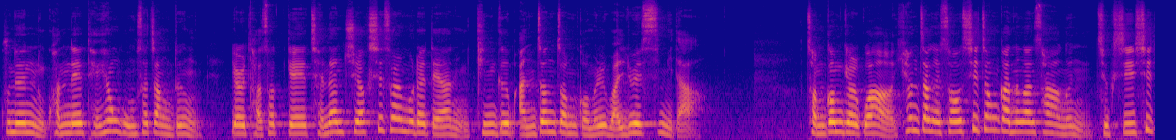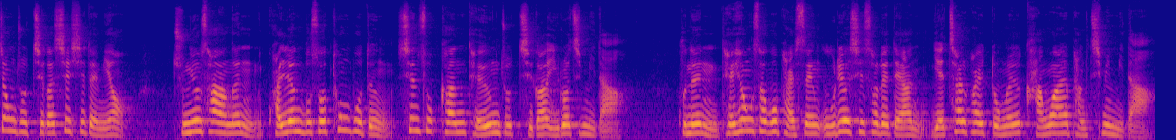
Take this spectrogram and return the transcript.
군은 관내 대형 공사장 등 15개 재난 취약 시설물에 대한 긴급 안전 점검을 완료했습니다. 점검 결과 현장에서 시정 가능한 사항은 즉시 시정 조치가 실시되며 중요 사항은 관련 부서 통보 등 신속한 대응 조치가 이뤄집니다. 군은 대형 사고 발생 우려 시설에 대한 예찰 활동을 강화할 방침입니다.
